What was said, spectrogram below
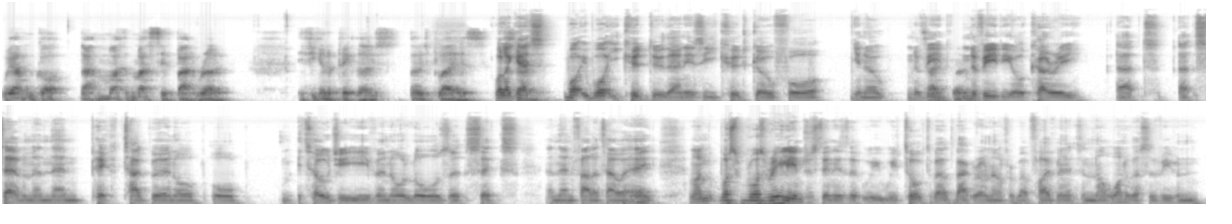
We haven't got that ma- massive back row. If you're going to pick those those players, Well, I So, guess what what he could do then is he could go for you know Navid, or Curry at at seven, and then pick Tadhg Beirne or or Itoje even or Lawes at six, and then Faletau at eight. And what's what's really interesting is that we we've talked about the back row now for about five minutes, and not one of us have even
